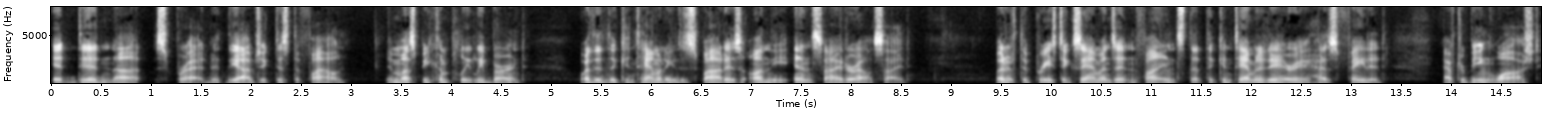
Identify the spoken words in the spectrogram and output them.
it did not spread, the object is defiled it must be completely burned, whether the contaminated spot is on the inside or outside. But if the priest examines it and finds that the contaminated area has faded after being washed,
